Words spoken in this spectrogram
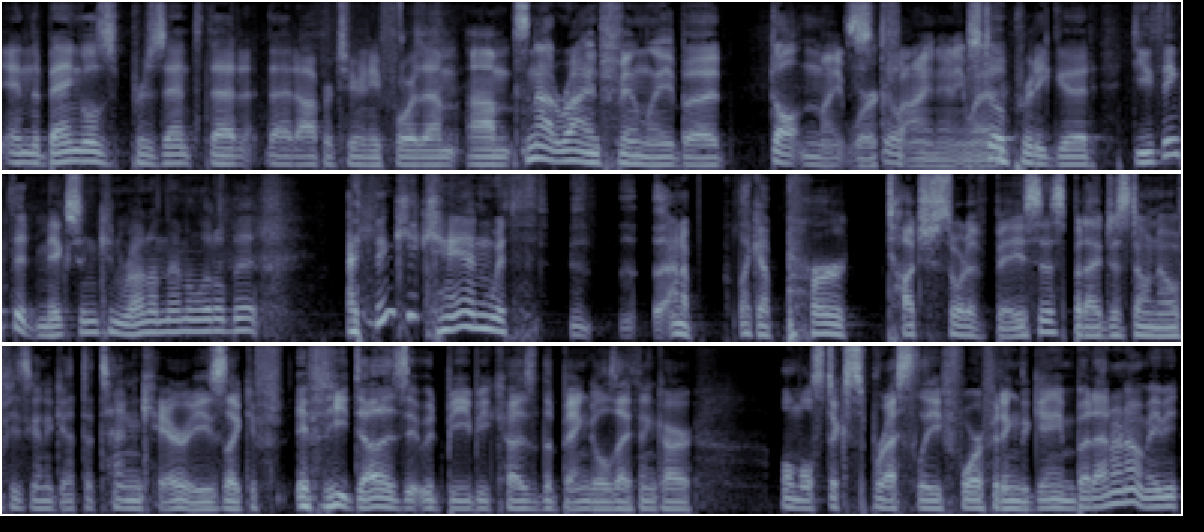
and the Bengals present that that opportunity for them. Um, It's not Ryan Finley, but Dalton might work still- fine anyway. Still pretty good. Do you think that Mixon can run on them a little bit? I think he can with uh, on a like a per touch sort of basis, but I just don't know if he's going to get to 10 carries. Like if if he does, it would be because the Bengals I think are almost expressly forfeiting the game, but I don't know, maybe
